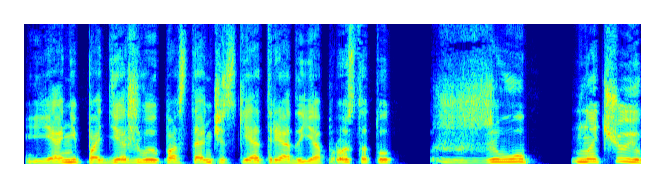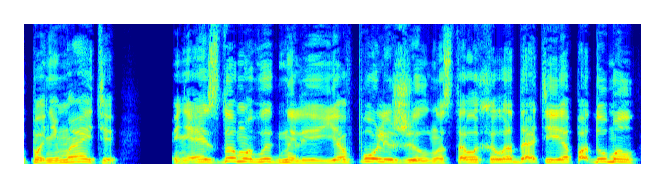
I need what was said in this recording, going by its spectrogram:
Я не поддерживаю повстанческие отряды, я просто тут живу, ночую, понимаете? Меня из дома выгнали, я в поле жил, но стало холодать, и я подумал...»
